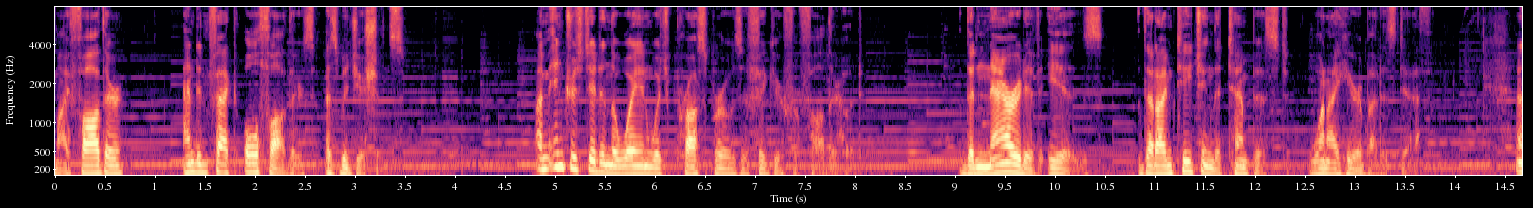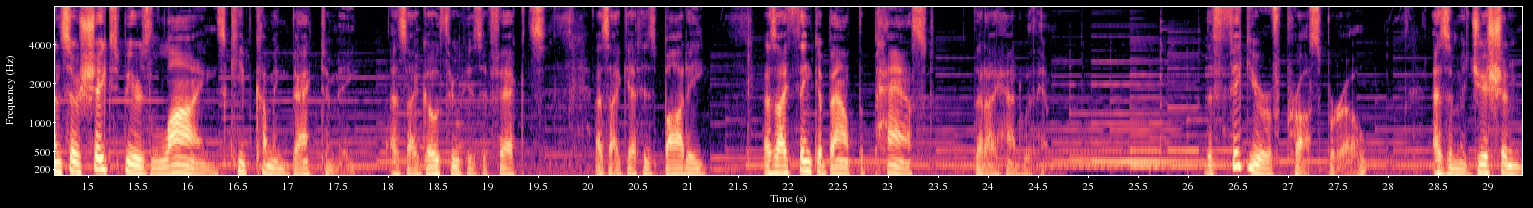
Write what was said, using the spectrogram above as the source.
my father, and in fact all fathers, as magicians. I'm interested in the way in which Prospero is a figure for fatherhood. The narrative is that I'm teaching The Tempest when I hear about his death. And so Shakespeare's lines keep coming back to me as I go through his effects, as I get his body, as I think about the past that I had with him. The figure of Prospero, as a magician,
